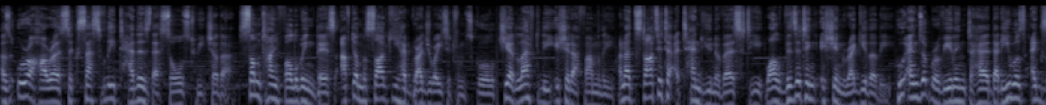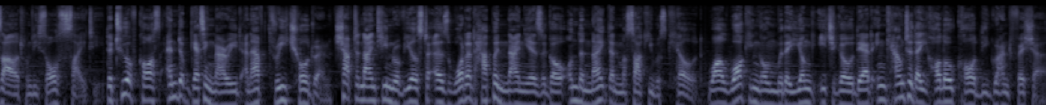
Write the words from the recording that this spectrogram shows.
as Urahara successfully tethers their souls to each other. Sometime following this, after Masaki had graduated from school, she had left the Ishida family and had started to attend university while visiting Isshin regularly, who ends up revealing to her that he was exiled from the Soul Society. The two of course end up getting married and have three children. Chapter 19 reveals to us what had happened 9 years ago on the night that Masaki was killed. While walking home with a young Ichigo, they had encountered a hollow called the Grand Fisher,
